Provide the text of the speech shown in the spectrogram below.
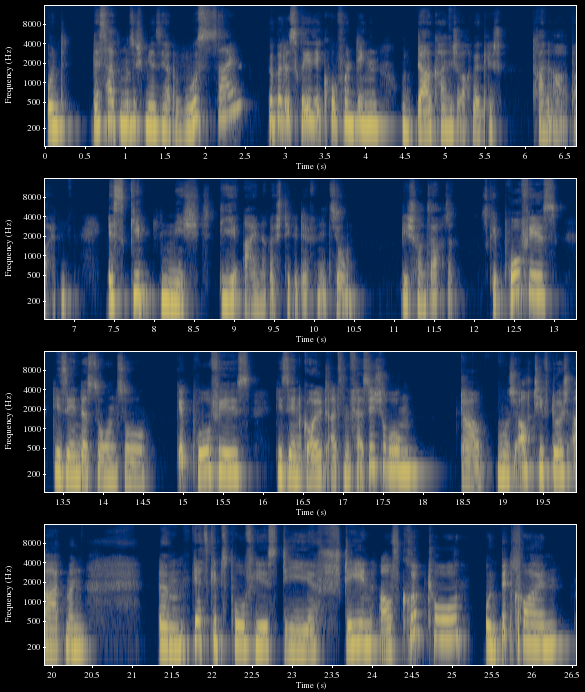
Und deshalb muss ich mir sehr bewusst sein über das Risiko von Dingen und da kann ich auch wirklich dran arbeiten. Es gibt nicht die eine richtige Definition, wie ich schon sagte. Es gibt Profis, die sehen das so und so. Es gibt Profis, die sehen Gold als eine Versicherung. Da muss ich auch tief durchatmen. Ähm, jetzt gibt's Profis, die stehen auf Krypto und Bitcoin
